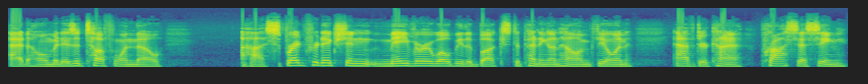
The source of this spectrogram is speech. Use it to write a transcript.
at home. It is a tough one though. Uh, spread prediction may very well be the Bucks, depending on how I'm feeling after kind of processing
